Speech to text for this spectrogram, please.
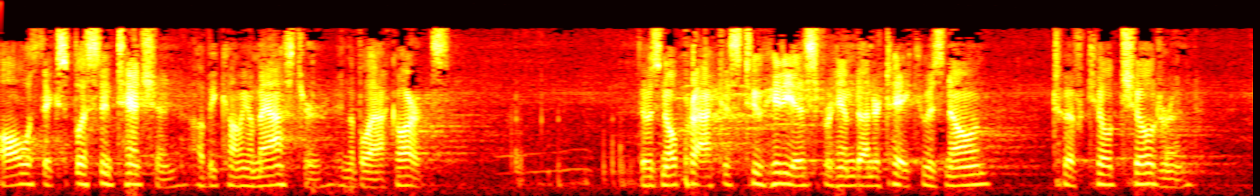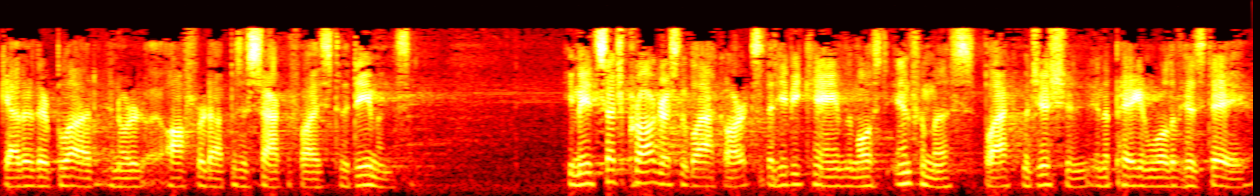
all with the explicit intention of becoming a master in the black arts. There was no practice too hideous for him to undertake. He was known to have killed children, gathered their blood in order to offer it up as a sacrifice to the demons. He made such progress in the black arts that he became the most infamous black magician in the pagan world of his day.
